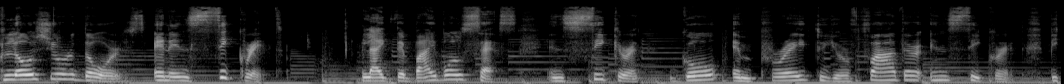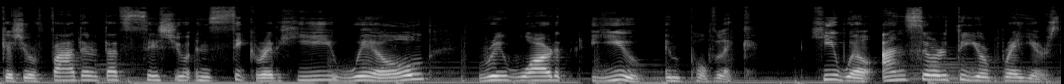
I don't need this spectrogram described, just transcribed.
close your doors, and in secret, like the Bible says, in secret, go and pray to your Father in secret, because your Father that sees you in secret, He will reward you in public. He will answer to your prayers.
